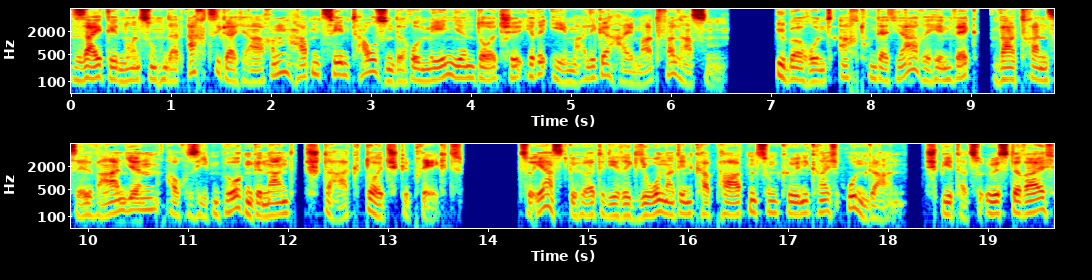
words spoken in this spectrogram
Seit den 1980er Jahren haben Zehntausende Rumäniendeutsche ihre ehemalige Heimat verlassen. Über rund 800 Jahre hinweg war Transsilvanien, auch Siebenbürgen genannt, stark deutsch geprägt. Zuerst gehörte die Region an den Karpaten zum Königreich Ungarn, später zu Österreich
